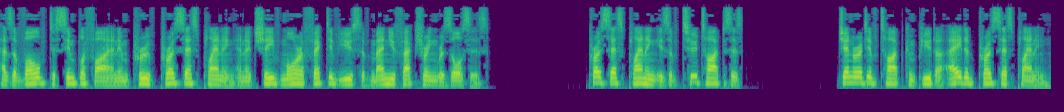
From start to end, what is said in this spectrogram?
has evolved to simplify and improve process planning and achieve more effective use of manufacturing resources. Process planning is of two types as Generative type computer-aided process planning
